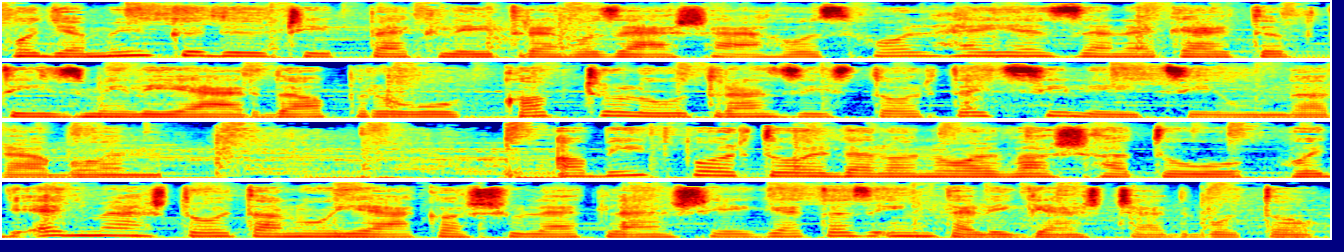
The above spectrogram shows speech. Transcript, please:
hogy a működő csippek létrehozásához hol helyezzenek el több 10 milliárd apró, kapcsoló tranzisztort egy szilícium darabon. A Bitport oldalon olvasható, hogy egymástól tanulják a sületlenséget az intelligens chatbotok.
